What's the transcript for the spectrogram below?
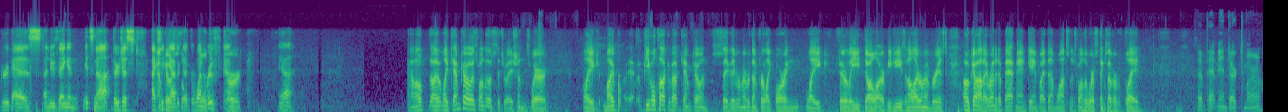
group as a new thing, and it's not. They're just actually Kemco's gathered under one roof as now. dirt. Yeah. And I'll, uh, like Kemco is one of those situations where, like, my people talk about Kemco and say they remember them for like boring, like fairly dull RPGs, and all I remember is, oh god, I rented a Batman game by them once, and it's one of the worst things I've ever played. Is that Batman Dark Tomorrow?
